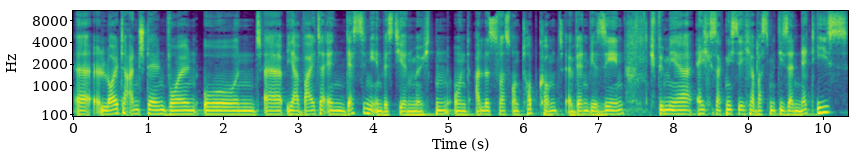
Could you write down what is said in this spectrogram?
äh, Leute anstellen wollen und äh, ja weiter in Destiny investieren möchten und alles, was on top kommt, äh, werden wir sehen. Ich bin mir ehrlich gesagt nicht sicher, was mit dieser NetEase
